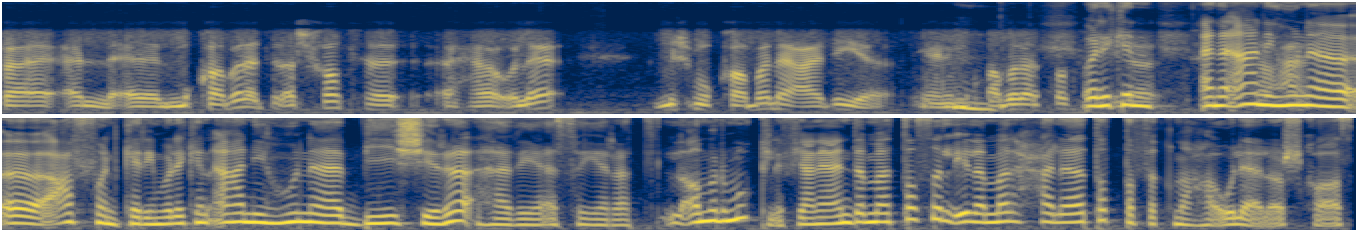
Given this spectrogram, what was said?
فمقابله الأشخاص هؤلاء مش مقابلة عادية يعني مقابلة ولكن أنا أعني هنا آه، عفوا كريم ولكن أعني هنا بشراء هذه السيارات. الأمر مكلف يعني عندما تصل إلى مرحلة تتفق مع هؤلاء الأشخاص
